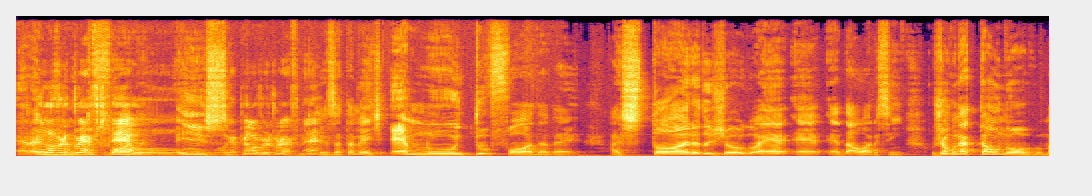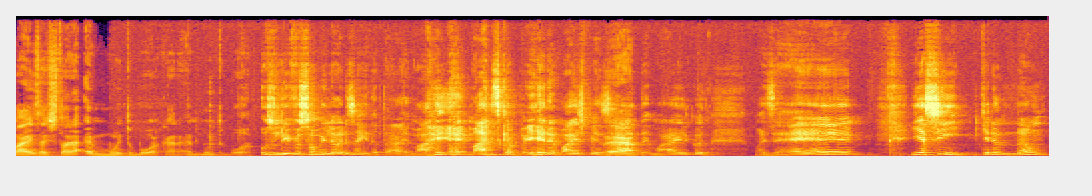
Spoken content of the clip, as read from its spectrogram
Ela é, é Lovecraft, né? O, isso. O HP Lovecraft, né? Exatamente. É muito foda, velho. A história do jogo é, é, é da hora, assim. O jogo não é tão novo, mas a história é muito boa, cara. É muito boa. Os livros são melhores ainda, tá? É mais, é mais cabreiro, é mais pesado, é, é mais coisa. Mas é. E assim, querendo ou não,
